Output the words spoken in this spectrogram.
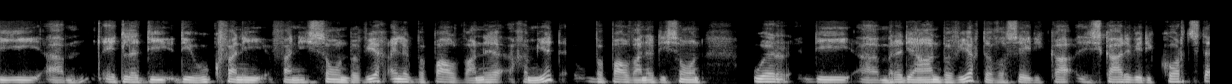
die ehm um, het hulle die die hoek van die van die son beweeg eintlik bepaal wanneer gemeet bepaal wanneer die son oor die uh, meridiaan beweeg dit wil sê die die skade weer die kortste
